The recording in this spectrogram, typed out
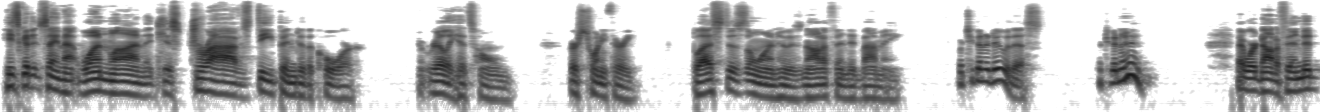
He's good at saying that one line that just drives deep into the core. It really hits home. Verse 23. Blessed is the one who is not offended by me. What you going to do with this? What you going to do? That word not offended,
